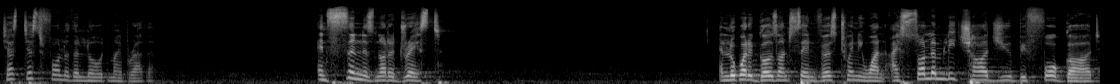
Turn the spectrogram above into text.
Just, just follow the Lord, my brother. And sin is not addressed. And look what it goes on to say in verse 21 I solemnly charge you before God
